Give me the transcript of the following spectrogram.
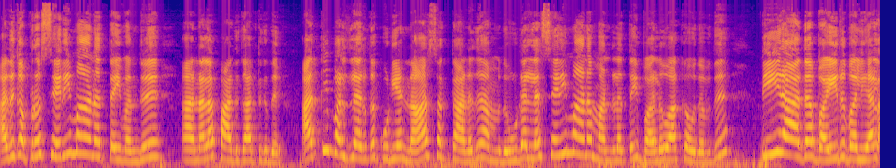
அதுக்கப்புறம் செரிமானத்தை வந்து நல்லா பாதுகாத்துக்குது. அத்தி பழத்தில் இருக்கக்கூடிய நார்சத்தானது நமது உடலில் செரிமான மண்டலத்தை வலுவாக்க உதவுது. தீராத வயிறு வலியால்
